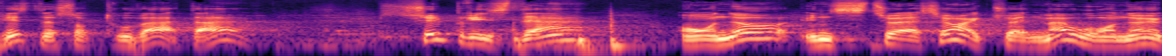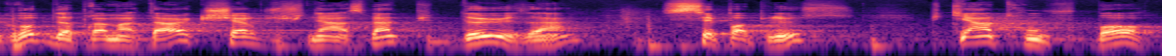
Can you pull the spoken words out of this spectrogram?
risque de se retrouver à terre. Monsieur le Président, on a une situation actuellement où on a un groupe de promoteurs qui cherchent du financement depuis deux ans, c'est pas plus, puis qui n'en trouvent pas.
